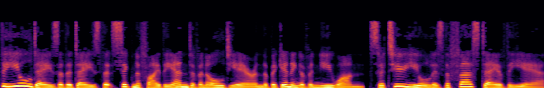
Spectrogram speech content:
The Yule days are the days that signify the end of an old year and the beginning of a new one, so 2 Yule is the first day of the year.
